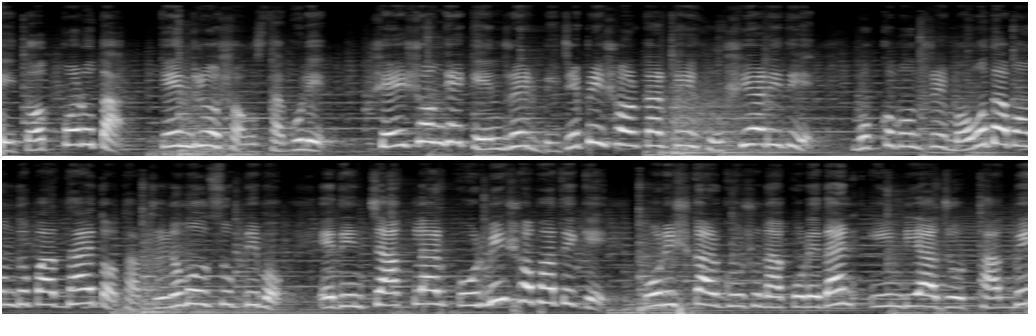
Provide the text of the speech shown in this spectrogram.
এই তৎপরতা কেন্দ্রীয় সংস্থাগুলির সেই সঙ্গে কেন্দ্রের বিজেপি সরকারকে হুঁশিয়ারি দিয়ে মুখ্যমন্ত্রী মমতা বন্দ্যোপাধ্যায় তথা তৃণমূল সুপ্রিমো এদিন চাকলার কর্মী সভা থেকে পরিষ্কার ঘোষণা করে দেন, ইন্ডিয়া জোট থাকবে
